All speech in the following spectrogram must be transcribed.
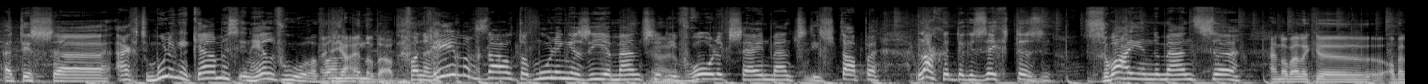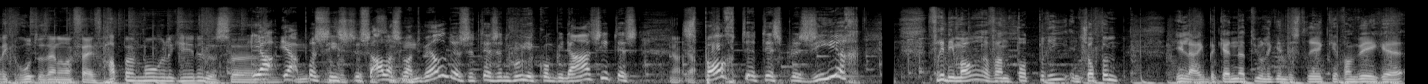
Het is eh, echt Moelingen kermis in heel voeren. Van, Ja, inderdaad. Van Remersdaal tot Moelingen zie je mensen Ja, ja. die vrolijk zijn, mensen die stappen, lachende gezichten, zwaaiende mensen. En op welke, op welke route zijn er nog vijf happenmogelijkheden? Dus, eh, ja, ja, precies. Dus alles wat wil. Dus het is een goede combinatie. Het is ja. sport, het is plezier. Freddy Maurer van Potpourri in Choppem. Heel erg bekend natuurlijk in de streek vanwege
